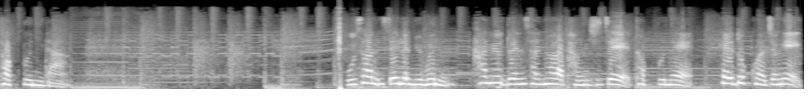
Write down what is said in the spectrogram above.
덕분이다. 우선 셀레늄은 함유된 산화 방지제 덕분에 해독 과정에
